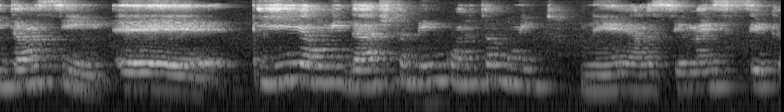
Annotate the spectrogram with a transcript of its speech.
Então, assim, é... e a umidade também conta muito, né? Ela ser mais seca,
